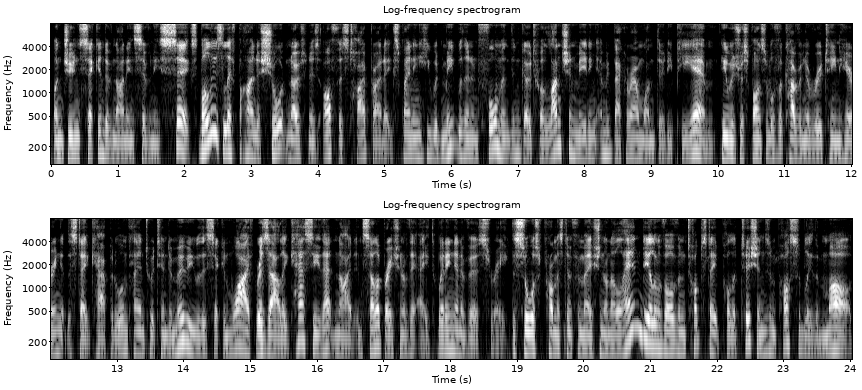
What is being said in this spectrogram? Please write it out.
On June 2nd of 1976, Bolles left behind a short note in his office typewriter explaining he would meet with an informant, then go to a luncheon meeting and be back around 1:30 p.m. He was responsible for covering a routine hearing at the state capitol and planned to attend a movie with his second wife, Rosalie Cassie, that night in celebration of their eighth wedding anniversary. The source promised information on a land deal involving top state politicians and possibly the mob.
